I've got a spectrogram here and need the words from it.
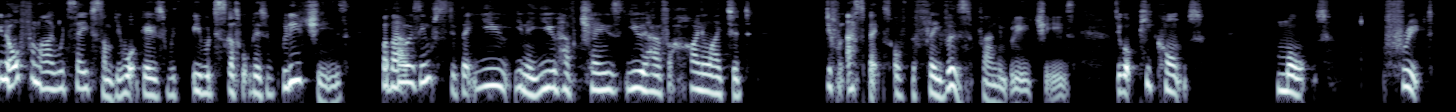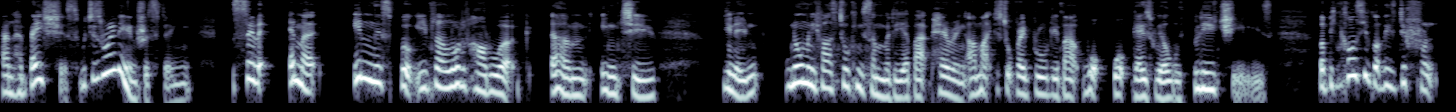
you know, often I would say to somebody what goes with we would discuss what goes with blue cheese, but I was interested that you, you know, you have chose you have highlighted different aspects of the flavours found in blue cheese. So you've got piquant, malt, fruit, and herbaceous, which is really interesting. So Emma, in this book, you've done a lot of hard work um, into, you know, normally if I was talking to somebody about pairing, I might just talk very broadly about what, what goes well with blue cheese. But because you've got these different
